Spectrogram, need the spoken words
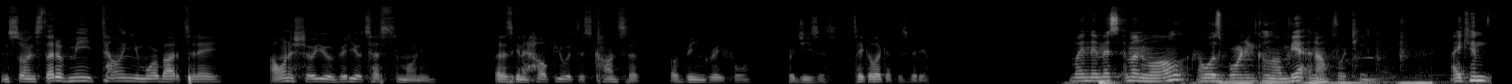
And so instead of me telling you more about it today, I want to show you a video testimony that is going to help you with this concept of being grateful for Jesus. Take a look at this video. My name is Emmanuel. I was born in Colombia and I'm 14. I came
